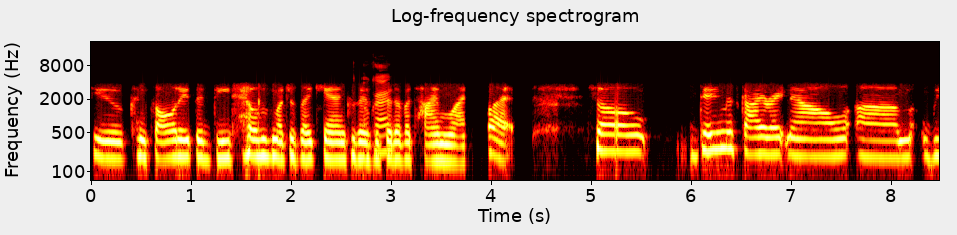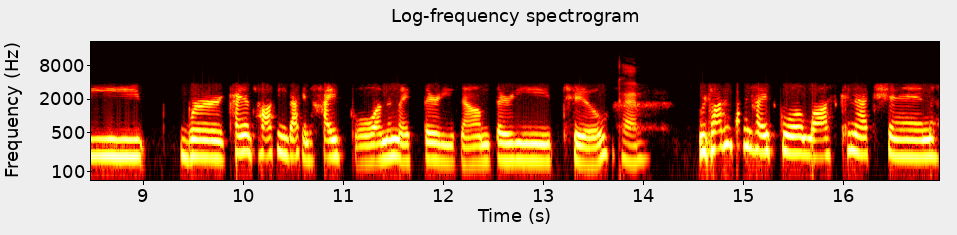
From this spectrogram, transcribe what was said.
to consolidate the details as much as I can because there's Okay. a bit of a timeline. But so, dating this guy right now, um, we were kind of talking back in high school. I'm in my 30s now. I'm 32. Okay. We're talking back in high school, lost connection.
